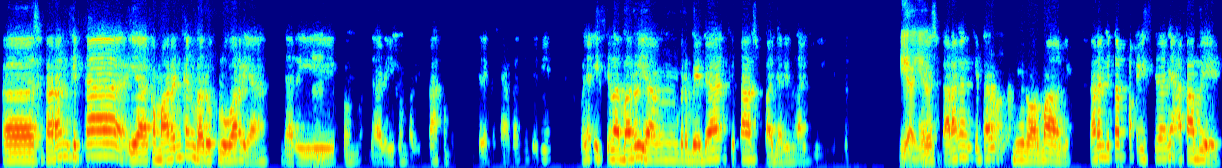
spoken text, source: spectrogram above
Uh, sekarang kita ya kemarin kan baru keluar ya dari hmm. pem, dari pemerintah Kementerian Kesehatan jadi banyak istilah baru yang berbeda kita harus pelajarin lagi gitu. Iya, iya. sekarang kan kita new normal gitu. Sekarang kita pakai istilahnya AKB.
